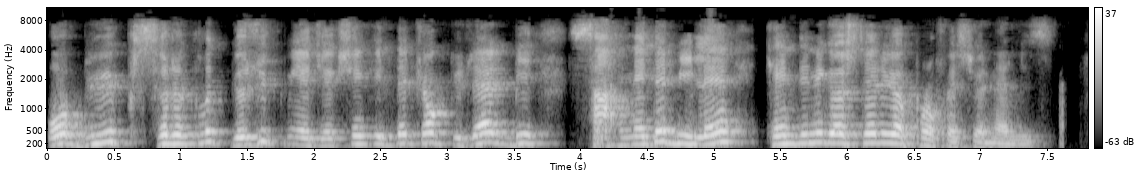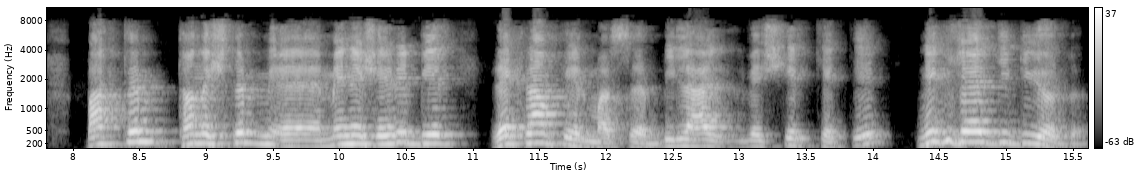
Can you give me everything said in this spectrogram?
o büyük sırıklık gözükmeyecek şekilde çok güzel bir sahnede bile kendini gösteriyor profesyonelizm. Baktım, tanıştım e, menajeri bir reklam firması Bilal ve şirketi. Ne güzel gidiyordu.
